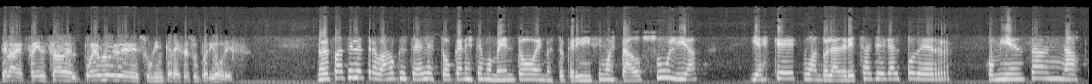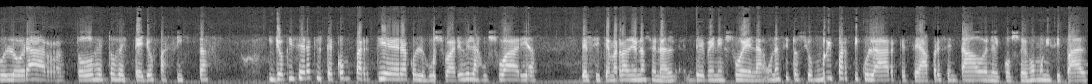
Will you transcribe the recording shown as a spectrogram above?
de la defensa del pueblo y de sus intereses superiores. No es fácil el trabajo que ustedes les toca en este momento en nuestro queridísimo Estado Zulia. Y es que cuando la derecha llega al poder, comienzan a aflorar todos estos destellos fascistas y yo quisiera que usted compartiera con los usuarios y las usuarias del Sistema Radio Nacional de Venezuela una situación muy particular que se ha presentado en el Consejo Municipal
